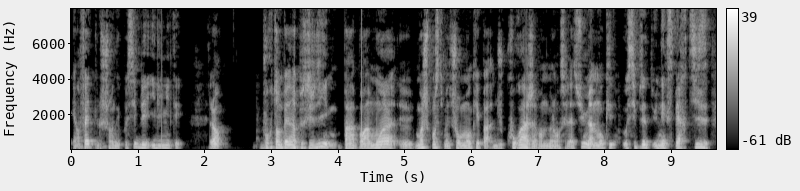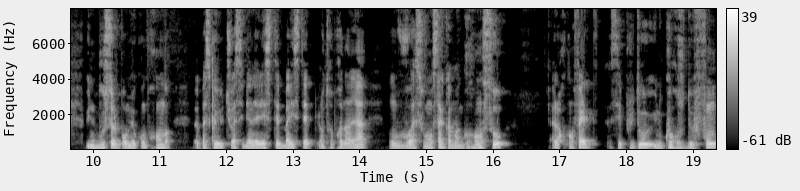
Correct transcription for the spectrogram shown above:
Et en fait, le champ des possibles est illimité. Alors pour tempérer un peu ce que je dis, par rapport à moi, euh, moi je pense qu'il m'a toujours manqué pas du courage avant de me lancer là-dessus, mais m'a manqué aussi peut-être une expertise, une boussole pour mieux comprendre, euh, parce que tu vois c'est bien d'aller step by step. L'entrepreneuriat, on voit souvent ça comme un grand saut, alors qu'en fait c'est plutôt une course de fond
